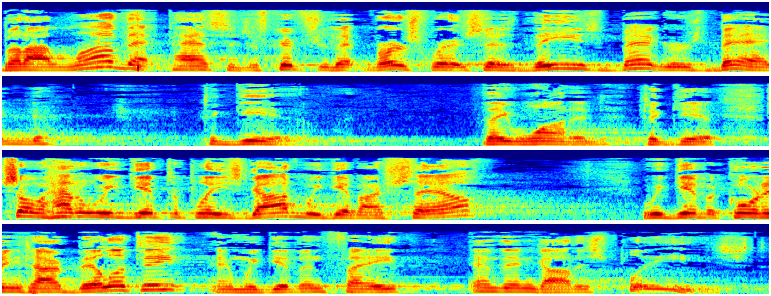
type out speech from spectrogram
But I love that passage of Scripture, that verse where it says, These beggars begged to give. They wanted to give. So how do we give to please God? We give ourselves, we give according to our ability, and we give in faith, and then God is pleased.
